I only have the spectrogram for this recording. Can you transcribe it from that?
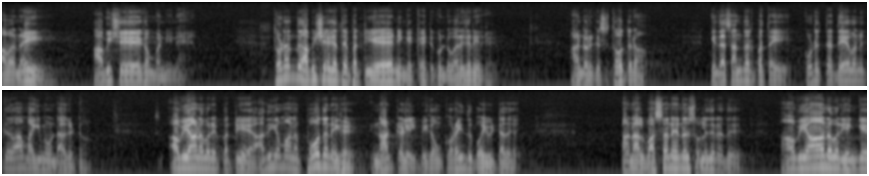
அவனை அபிஷேகம் பண்ணினேன். தொடர்ந்து அபிஷேகத்தை பற்றியே நீங்கள் கேட்டுக்கொண்டு வருகிறீர்கள். ஆண்டவருக்கு ஸ்தோத்திரம். இந்த சந்தர்ப்பத்தை கொடுத்த தேவனுக்கு தான் மகிமை உண்டாகட்டும். ஆவியானவரை பற்றிய அதிகமான போதனைகள் இந்நாட்களில் மிகவும் குறைந்து போய்விட்டது. ஆனால் வசனம் என்ன சொல்லுகிறது? ஆவியானவர் எங்கே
